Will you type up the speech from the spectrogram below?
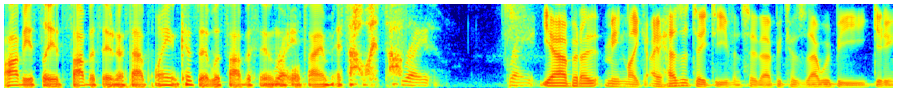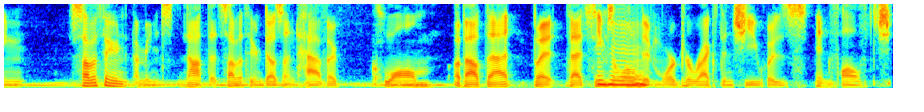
obviously it's Savathun at that point because it was Savathun the whole time. It's always Savathun. Right. Right. Yeah, but I mean, like, I hesitate to even say that because that would be getting Savathun. I mean, it's not that Savathun doesn't have a qualm about that, but that seems a little mm-hmm. bit more direct than she was involved. She,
